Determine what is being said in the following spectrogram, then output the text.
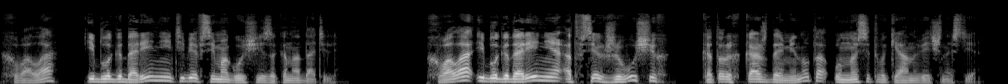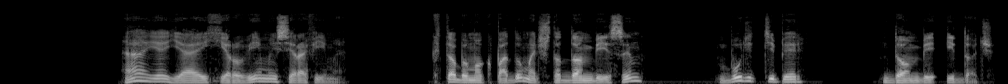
Хвала и благодарение тебе, всемогущий законодатель. Хвала и благодарение от всех живущих, которых каждая минута уносит в океан вечности. Ай-яй-яй, херувимы, серафимы. Кто бы мог подумать, что Домби и сын будет теперь Домби и дочь.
